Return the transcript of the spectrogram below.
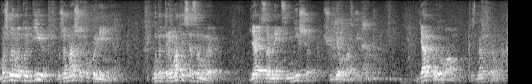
Можливо, тоді вже наше покоління буде триматися за мир, як за найцінніше, що є у нас в житті. Дякую вам з Днем перемоги.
